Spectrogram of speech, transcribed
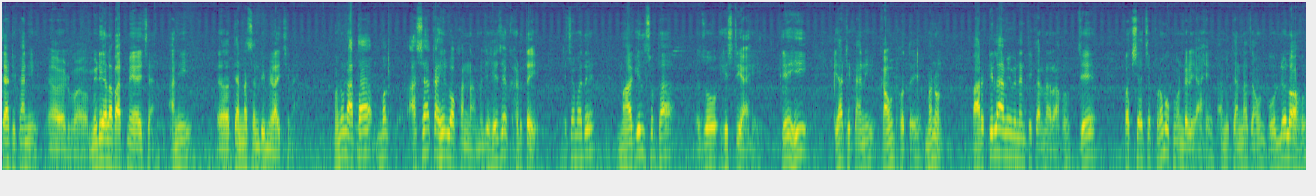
त्या ठिकाणी मीडियाला बातम्या यायच्या आणि त्यांना संधी मिळायची नाही. म्हणून आता मग अशा काही लोकांना म्हणजे हे जे घडतंय याच्यामध्ये मागीलसुद्धा जो हिस्ट्री आहे तेही या ठिकाणी काउंट होतं आहे म्हणून पार्टीला आम्ही विनंती करणार आहोत जे पक्षाचे प्रमुख मंडळी आहेत आम्ही त्यांना जाऊन बोललेलो आहोत.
